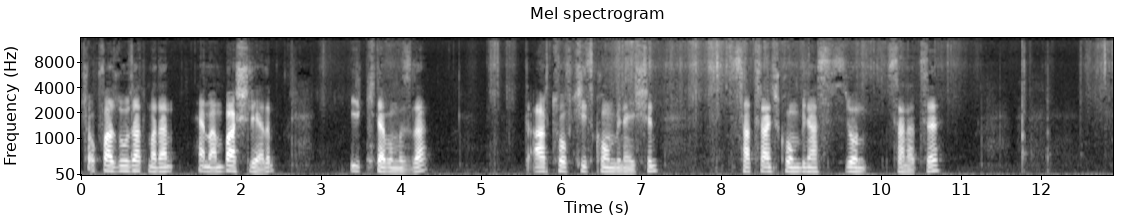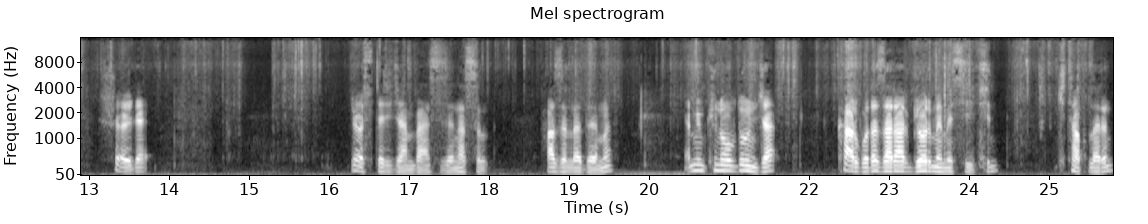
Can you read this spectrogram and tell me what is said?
Çok fazla uzatmadan hemen başlayalım. İlk kitabımızla Art of Cheese Combination satranç kombinasyon sanatı. Şöyle göstereceğim ben size nasıl hazırladığımı. Ya mümkün olduğunca kargoda zarar görmemesi için kitapların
